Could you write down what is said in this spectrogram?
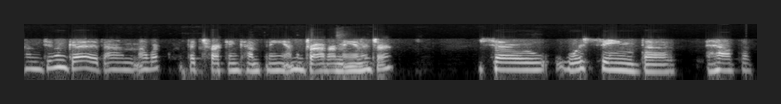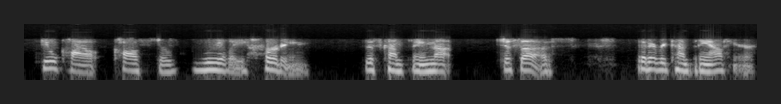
I'm doing good. Um, I work with a trucking company. I'm a driver manager. So we're seeing the how the fuel co- costs are really hurting this company, not just us, but every company out here.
